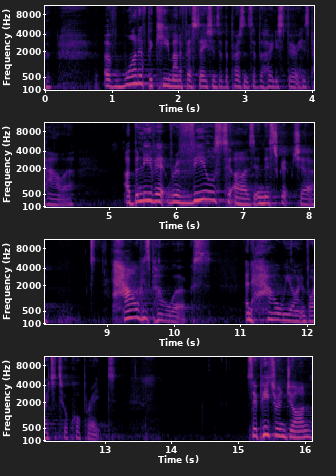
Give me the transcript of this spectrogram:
of one of the key manifestations of the presence of the Holy Spirit, his power. I believe it reveals to us in this scripture how his power works and how we are invited to cooperate. So, Peter and John,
